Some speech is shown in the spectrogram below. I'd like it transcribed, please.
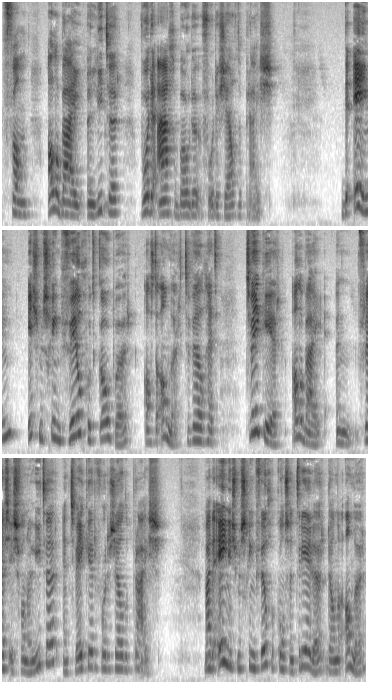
van allebei een liter worden aangeboden voor dezelfde prijs. De een is misschien veel goedkoper als de ander, terwijl het twee keer allebei een fles is van een liter en twee keer voor dezelfde prijs. Maar de een is misschien veel geconcentreerder dan de ander.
